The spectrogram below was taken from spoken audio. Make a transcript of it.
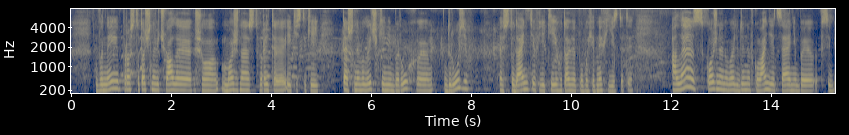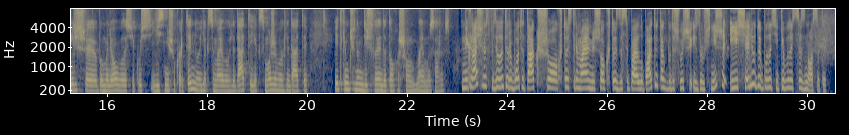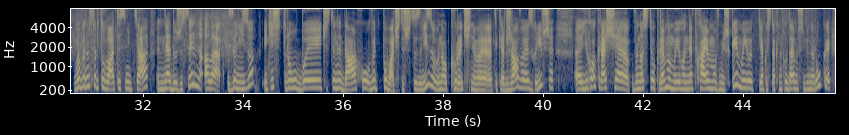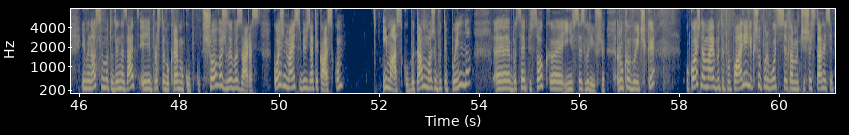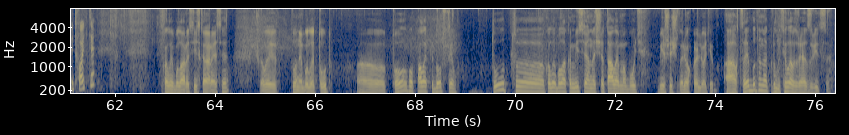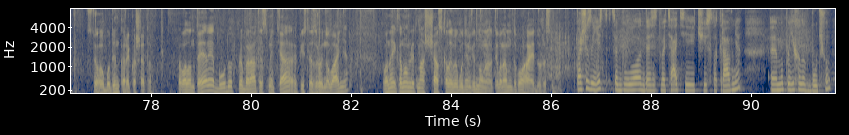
Вони просто точно відчували, що можна створити якийсь такий теж невеличкий, ніби рух е, друзів, е, студентів, які готові по вихідних їздити. Але з кожною новою людиною в команді це ніби все більше вимальовувалось якусь яснішу картину, як це має виглядати, як це може виглядати. І таким чином дійшли до того, що маємо зараз. Найкраще розподілити роботу так, що хтось тримає мішок, хтось засипає лопатою, так буде швидше і зручніше. І ще люди будуть, які будуть це зносити. Ми будемо сортувати сміття не дуже сильно, але залізо, якісь труби, частини даху. Ви побачите, що це залізо, воно коричневе, таке ржаве, згорівше. Е, Його краще виносити окремо. Ми його не пхаємо в мішки. Ми його якось так накладаємо собі на руки і виносимо туди назад, і просто в окрему кубку. Що важливо зараз? Кожен має собі взяти каску і маску, бо там може бути пильно, е, бо це пісок е, і все згорівше. Рукавички. У кожного має бути по парі. Якщо порвуться там чи щось станеться, підходьте. Коли була російська агресія, коли вони були тут, е, то попали під обстріл. Тут, коли була комісія, насчитали, мабуть, більше чотирьох прильотів. А в цей будинок прилетіло вже звідси, з цього будинку рикошетом. Волонтери будуть прибирати сміття після зруйнування. Вони економлять наш час, коли ми будемо відновлювати. Вона нам допомагає дуже сильно. Перший заїзд це було десь 20 числа травня. Е, Ми поїхали в Бучу.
